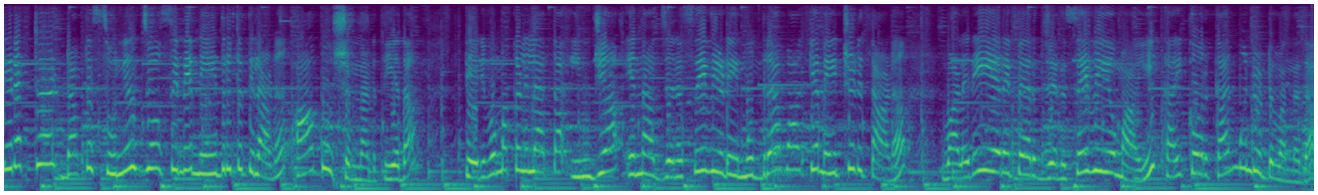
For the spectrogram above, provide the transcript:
ഡയറക്ടർ ഡോക്ടർ സുനിൽ ജോസിന്റെ നേതൃത്വത്തിലാണ് ആഘോഷം നടത്തിയത്. തെരുവ് മക്കളില്ലാത്ത ഇന്ത്യ എന്ന ജനസേവയുടെ മുദ്രാവാക്യം ഏറ്റെടുത്താണ് വളരെയേറെ പേർ ജനസേവയുമായി കൈകോർക്കാൻ മുന്നോട്ട് വന്നത്.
